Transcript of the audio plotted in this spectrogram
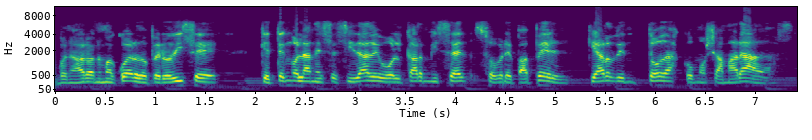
bueno, ahora no me acuerdo, pero dice que tengo la necesidad de volcar mi sed sobre papel, que arden todas como llamaradas,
